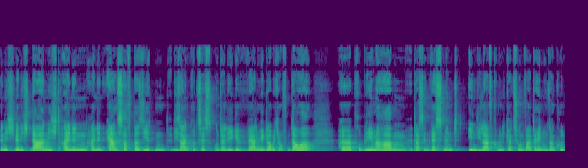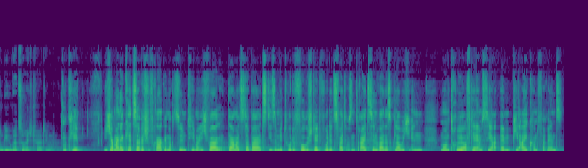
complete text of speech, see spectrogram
Wenn ich, wenn ich da nicht einen, einen ernsthaft basierten Designprozess unterlege, werden wir, glaube ich, auf Dauer äh, Probleme haben, das Investment in die Live-Kommunikation weiterhin unseren Kunden gegenüber zu rechtfertigen. Okay. Ich habe eine ketzerische Frage noch zu dem Thema. Ich war damals dabei, als diese Methode vorgestellt wurde. 2013 war das, glaube ich, in Montreux auf der MPI-Konferenz.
